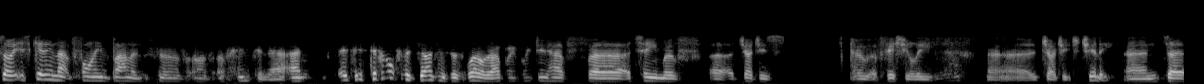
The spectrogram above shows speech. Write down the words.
So it's getting that fine balance of, of, of heat in there, and it's, it's, difficult for the judges as well. We, we do have uh, a team of uh, judges who officially uh, judge each chili, and uh,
